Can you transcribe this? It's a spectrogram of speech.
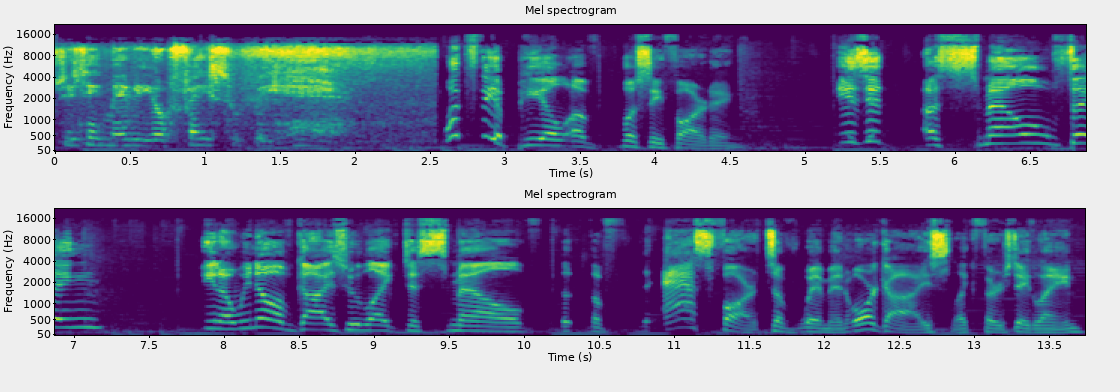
Do you think maybe your face would be here? What's the appeal of pussy farting? Is it a smell thing? You know, we know of guys who like to smell the, the, the ass farts of women or guys, like Thursday Lane.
